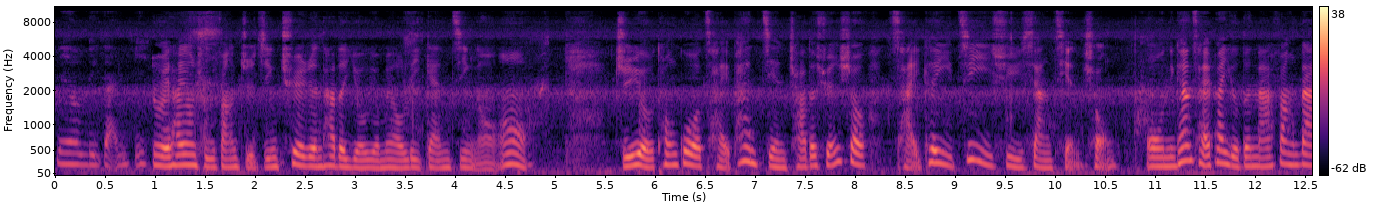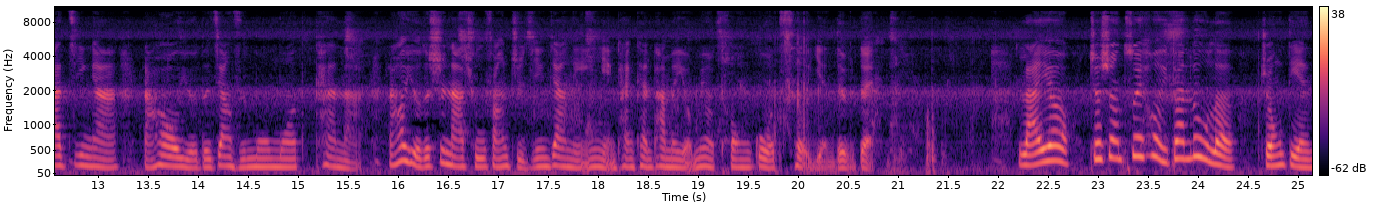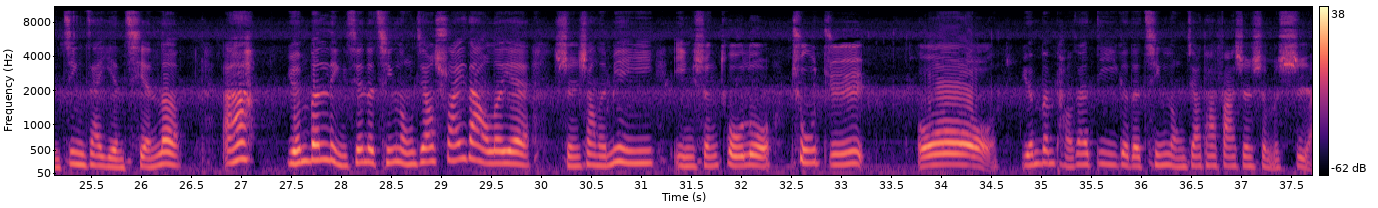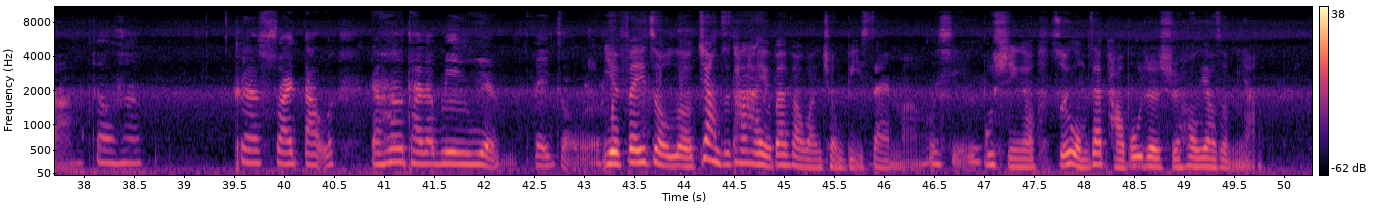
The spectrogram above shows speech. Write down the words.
没有沥干净。对他用厨房纸巾确认它的油有没有沥干净哦。哦，只有通过裁判检查的选手才可以继续向前冲。哦，你看裁判有的拿放大镜啊，然后有的这样子摸摸看呐、然后有的是拿厨房纸巾这样粘一粘，看看他们有没有通过测验，对不对？来哟，就剩最后一段路了，终点近在眼前了啊！原本领先的青龙蛟摔倒了耶，身上的面衣应声脱落，出局。哦，原本跑在第一个的青龙蛟，它发生什么事啊？就是他摔倒了，然后他的面也飞走了。也飞走了，这样子他还有办法完成比赛吗？不行，不行哦，所以我们在跑步的时候要怎么样？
